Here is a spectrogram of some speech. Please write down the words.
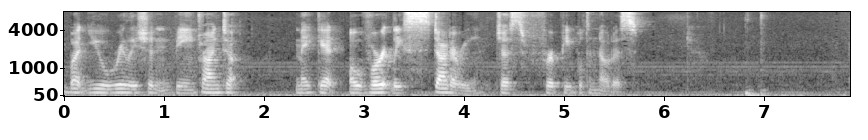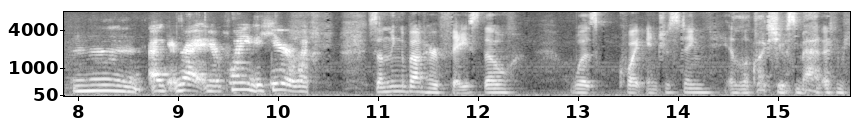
but you really shouldn't be trying to make it overtly stuttery just for people to notice. Mm, okay, right, and you're pointing to here when Something about her face, though, was quite interesting. It looked like she was mad at me.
